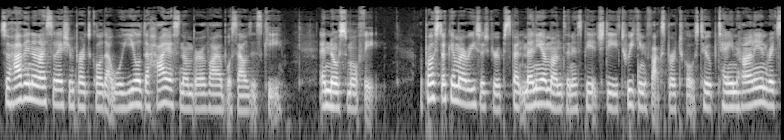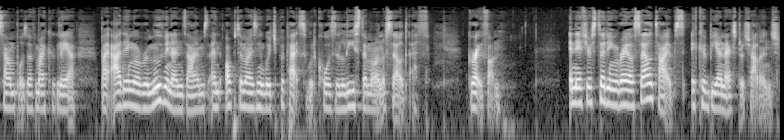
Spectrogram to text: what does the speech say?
So, having an isolation protocol that will yield the highest number of viable cells is key, and no small feat. A postdoc in my research group spent many a month in his PhD tweaking FACS protocols to obtain highly enriched samples of microglia by adding or removing enzymes and optimizing which pipettes would cause the least amount of cell death. Great fun. And if you're studying rare cell types, it could be an extra challenge.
